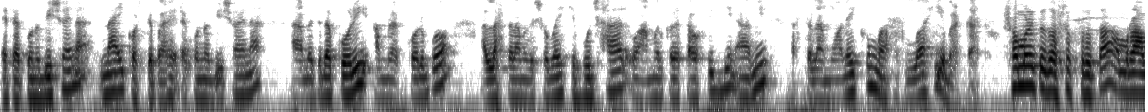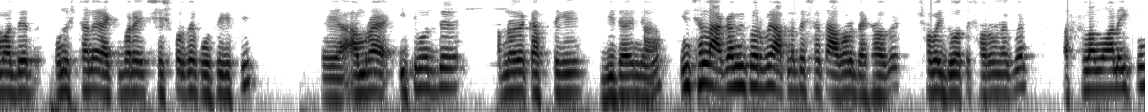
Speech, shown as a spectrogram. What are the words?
এটা কোনো বিষয় না, নাই করতে পারে, এটা কোনো বিষয় না। আর আমরা যেটা করি, আমরা করব। আল্লাহ তালা আমাদের সবাইকে বুঝার ও আমল করার তৌফিক দিন, আমিন। আসসালামু আলাইকুম রহমতুল্লাহি বারকাত সম্মানিত দর্শক শ্রোতা, আমরা আমাদের অনুষ্ঠানের একবারে শেষ পর্যায়ে পৌঁছে গেছি। আমরা ইতিমধ্যে আপনাদের কাছ থেকে বিদায় নেব। ইনশাল্লাহ আগামী পর্বে আপনাদের সাথে আবারও দেখা হবে। সবাই দোয়াতে স্মরণ রাখবেন। আসসালামু আলাইকুম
